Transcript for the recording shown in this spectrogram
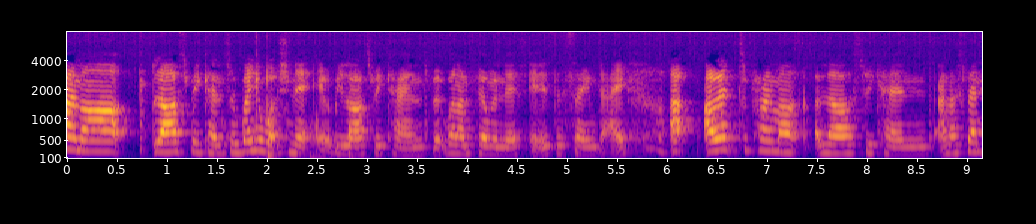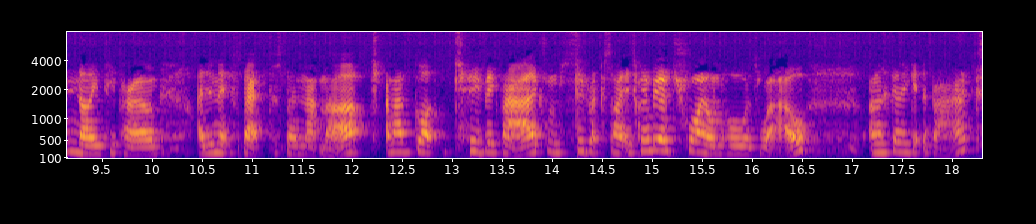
Primark last weekend. So when you're watching it, it will be last weekend. But when I'm filming this, it is the same day. I, I went to Primark last weekend and I spent £90. I didn't expect to spend that much. And I've got two big bags. I'm super excited. It's going to be a try-on haul as well. I'm just going to get the bags.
